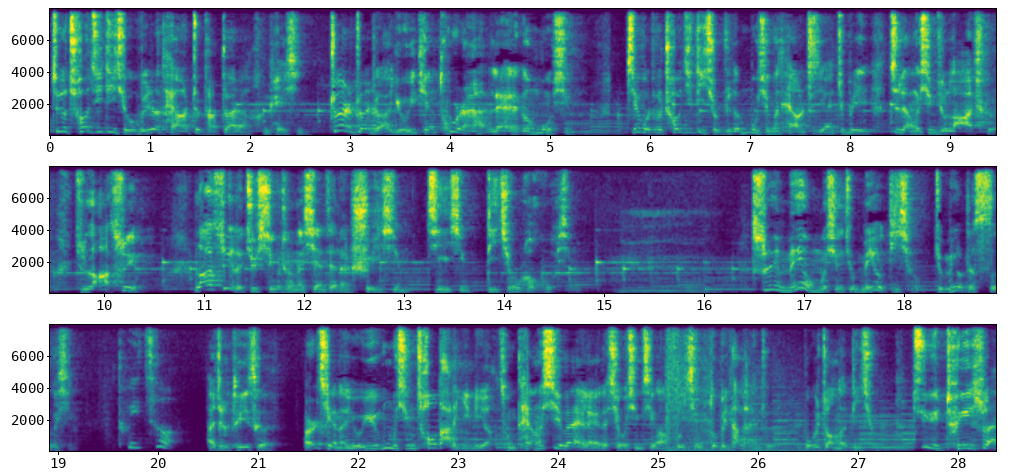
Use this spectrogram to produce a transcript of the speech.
这个超级地球围着太阳正常转着，很开心。转着转着，有一天突然来了个木星。结果这个超级地球就在木星和太阳之间就被这两个星球拉扯，就拉碎了，拉碎了就形成了现在的水星、金星、地球和火星。嗯，所以没有木星就没有地球，就没有这四个星。推测啊，这是推测的。而且呢，由于木星超大的引力啊，从太阳系外来的小行星啊、彗星都被它拦住了，不会撞到地球。据推算，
